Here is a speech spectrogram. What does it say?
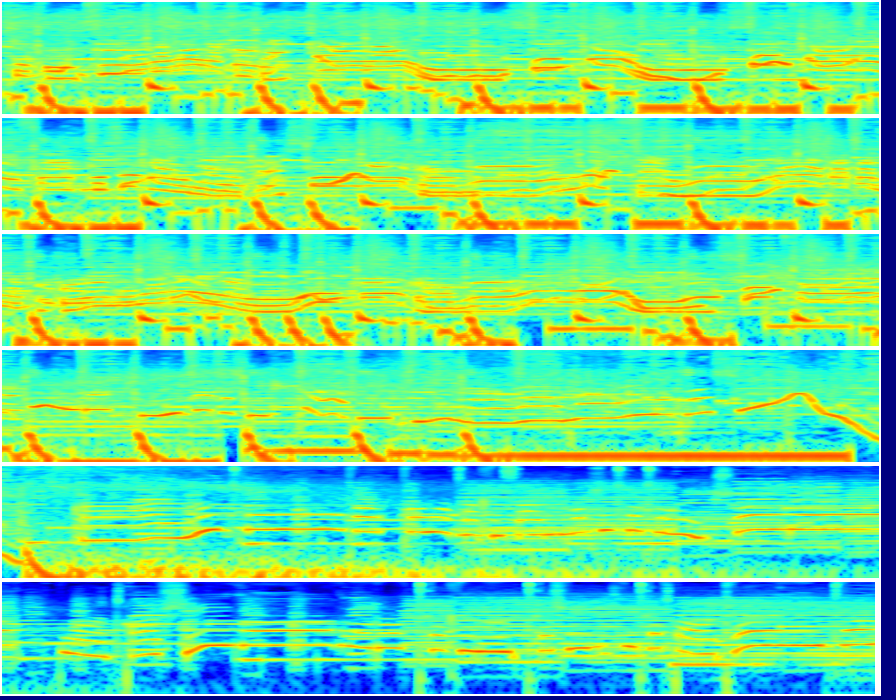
く普通のものが可愛いしてのはのの私が私がってくる手信じたパテンタ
